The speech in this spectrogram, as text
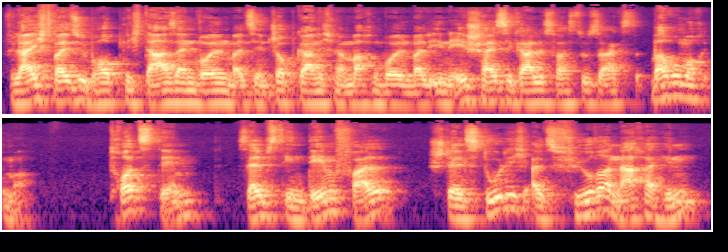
Vielleicht, weil sie überhaupt nicht da sein wollen, weil sie den Job gar nicht mehr machen wollen, weil ihnen eh scheißegal ist, was du sagst, warum auch immer. Trotzdem selbst in dem Fall stellst du dich als Führer nachher hin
